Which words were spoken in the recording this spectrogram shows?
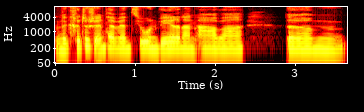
eine kritische Intervention wäre dann aber ähm,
